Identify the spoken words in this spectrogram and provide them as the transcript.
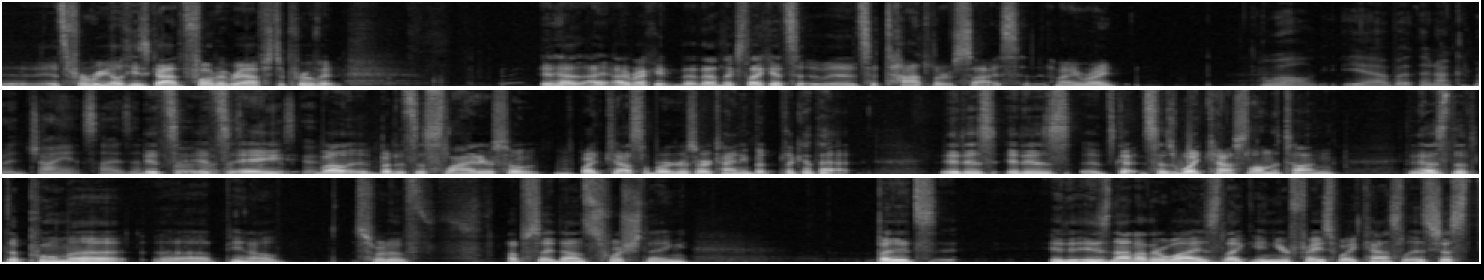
It's for real. He's got photographs to prove it. It has. I, I reckon that, that looks like it's it's a toddler size. Am I right? Well, yeah, but they're not going to put a giant size in. It's a photo. It it's doesn't a well, but it's a slider. So White Castle burgers are tiny. But look at that. It is. It is. It's got. It says White Castle on the tongue. It has the the Puma, uh, you know, sort of upside down swoosh thing. But it's it is not otherwise like in your face White Castle. It's just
